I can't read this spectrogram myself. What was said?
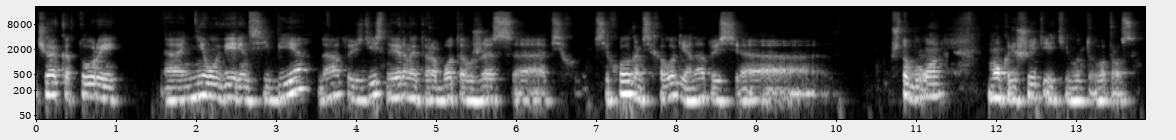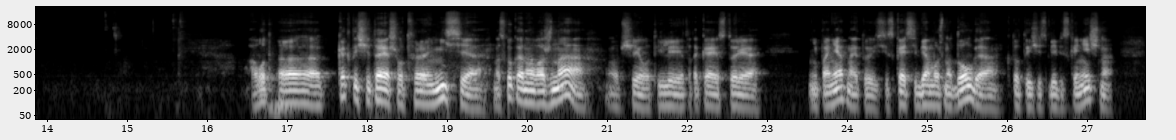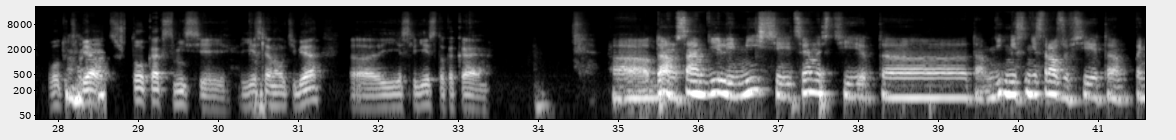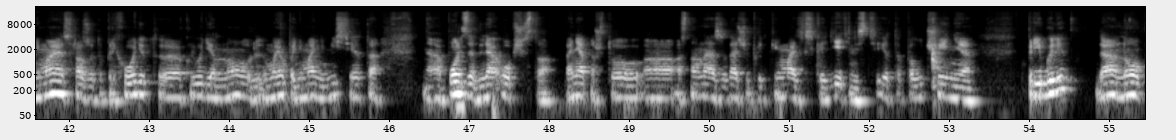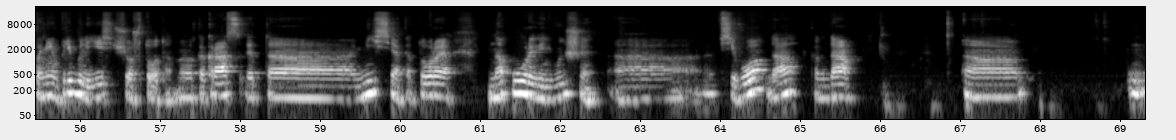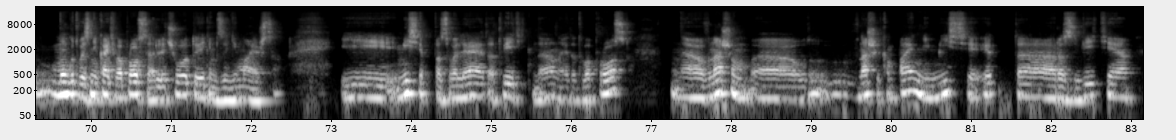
человек, который Э, не уверен в себе, да, то есть здесь, наверное, это работа уже с э, псих, психологом, психология, да, то есть э, чтобы он мог решить эти вот вопросы. А вот как ты считаешь, вот миссия, насколько она важна вообще, вот, или это такая история непонятная, то есть искать себя можно долго, кто-то ищет себя бесконечно. Вот у uh-huh. тебя что, как с миссией? Если она у тебя, Э, если есть, то какая? А, да, на самом деле миссия и ценности – это там, не, не, сразу все это понимают, сразу это приходит э, к людям, но в моем понимании миссия – это а, польза для общества. Понятно, что а, основная задача предпринимательской деятельности – это получение прибыли, да, но помимо прибыли есть еще что-то. Ну, вот как раз это миссия, которая на уровень выше а, всего, да, когда а, могут возникать вопросы, а для чего ты этим занимаешься? И миссия позволяет ответить да, на этот вопрос. А, в, нашем, в нашей компании миссия – это развитие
